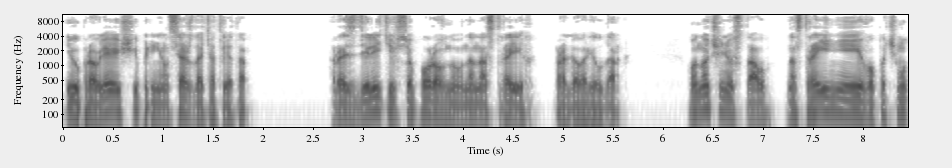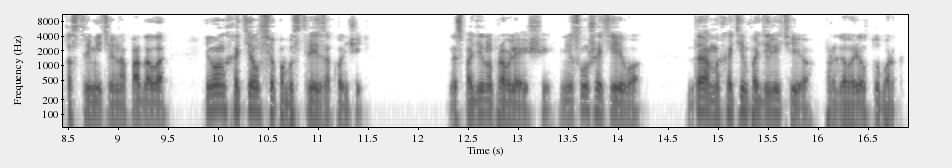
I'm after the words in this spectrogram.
И управляющий принялся ждать ответа. «Разделите все поровну на нас троих», — проговорил Дарк. Он очень устал, настроение его почему-то стремительно падало, и он хотел все побыстрее закончить. «Господин управляющий, не слушайте его». «Да, мы хотим поделить ее», — проговорил Туборг.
